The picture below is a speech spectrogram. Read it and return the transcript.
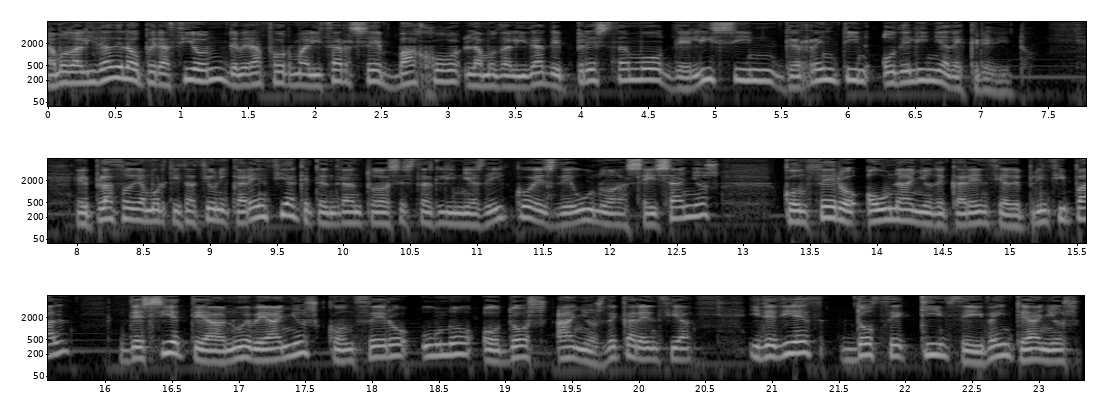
La modalidad de la operación deberá formalizarse bajo la modalidad de préstamo, de leasing, de renting o de línea de crédito. El plazo de amortización y carencia que tendrán todas estas líneas de ICO es de 1 a 6 años, con 0 o 1 año de carencia de principal, de 7 a 9 años con 0, 1 o 2 años de carencia y de 10, 12, 15 y 20 años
